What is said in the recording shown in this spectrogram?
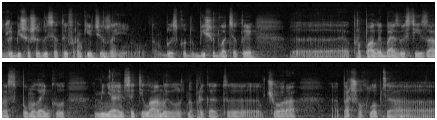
вже більше 60 франківців загинуло, там близько до більше 20 е, пропали безвісті, і зараз помаленьку міняємося тілами. От, наприклад, е, вчора е, першого хлопця е,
